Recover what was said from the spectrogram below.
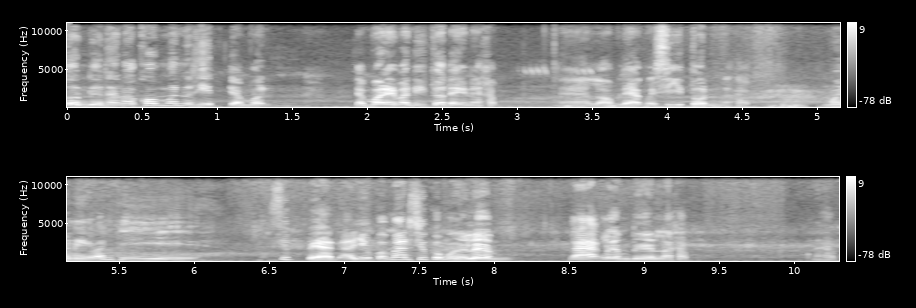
ต้นเดือนธันวาคมวันอาทิตย์จำวันจำวันใดวันที่ตัวใดนนะครับ รอบแรกไปสี่ต้นนะครับมื่อนี้วันที่สิบแปดอายุประมาณสิบกว่ามือเริ่มรากเริ่มเดินแล้วครับนะครับ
